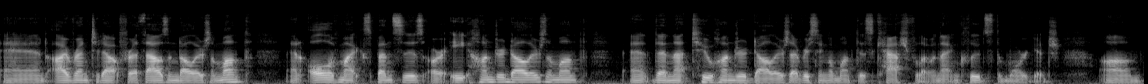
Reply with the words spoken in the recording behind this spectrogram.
and I rent it out for $1,000 a month and all of my expenses are $800 a month, and then that $200 every single month is cash flow, and that includes the mortgage. Um,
